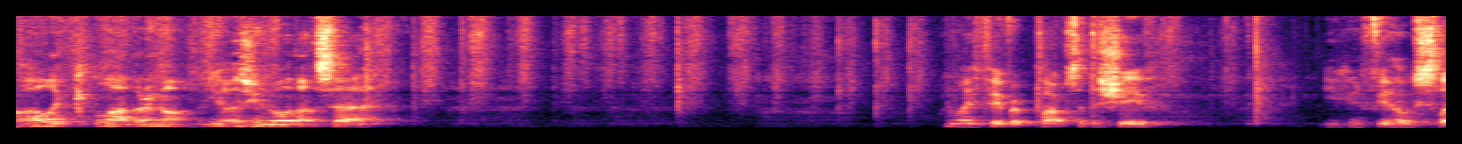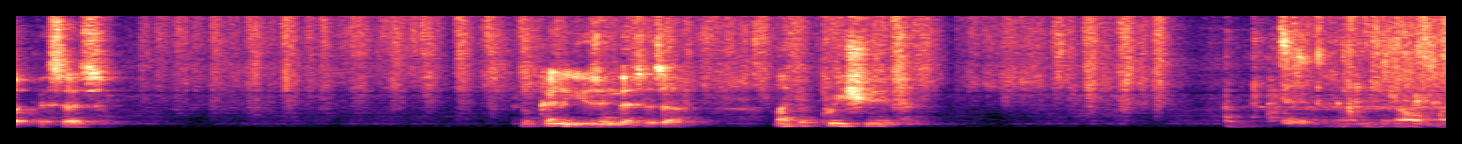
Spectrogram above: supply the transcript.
But I like lathering up, you know, as you know, that's uh, one of my favourite parts of the shave. You can feel how slick this is. So I'm kind of using this as a, like a pre-shave. Get off my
